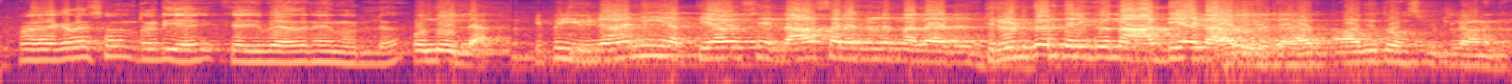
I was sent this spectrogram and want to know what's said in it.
ഇപ്പൊ ഏകദേശം റെഡിയായി. കൈ വേദനയൊന്നുമില്ല ഒന്നുമില്ല. ഇപ്പൊ യുനാനി അത്യാവശ്യം എല്ലാ സ്ഥലങ്ങളിലും നല്ലതായിരുന്നു. തിരുവനന്തപുരത്ത് എനിക്ക് ആദ്യമായിട്ട് ആദ്യമായിട്ടാണ് ആദ്യത്തെ ഹോസ്പിറ്റലാണിത്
